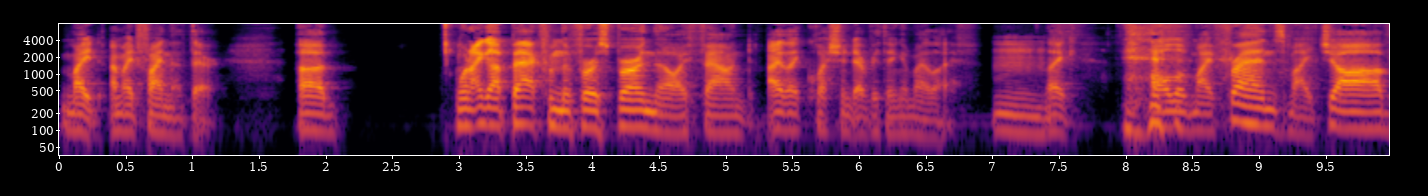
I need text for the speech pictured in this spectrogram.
might, I might find that there. Uh, when I got back from the first burn though, I found I like questioned everything in my life. Mm. Like all of my friends, my job,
